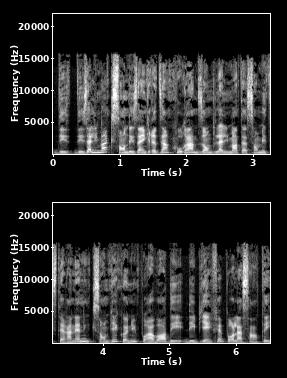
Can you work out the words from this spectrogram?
des, des, aliments qui sont des ingrédients courants, disons, de l'alimentation méditerranéenne et qui sont bien connus pour avoir des, des bienfaits pour la santé.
